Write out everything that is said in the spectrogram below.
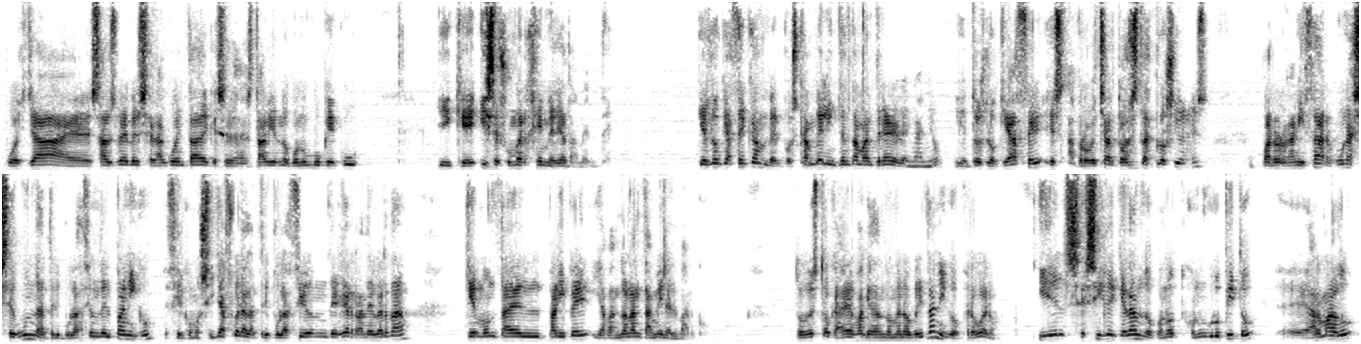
pues ya eh, se da cuenta de que se está viendo con un buque Q y que y se sumerge inmediatamente. ¿Qué es lo que hace Campbell? Pues Campbell intenta mantener el engaño y entonces lo que hace es aprovechar todas estas explosiones para organizar una segunda tripulación del pánico, es decir, como si ya fuera la tripulación de guerra de verdad, que monta el paripé y abandonan también el barco. Todo esto cada vez va quedando menos británico, pero bueno. Y él se sigue quedando con, un grupito eh, armado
